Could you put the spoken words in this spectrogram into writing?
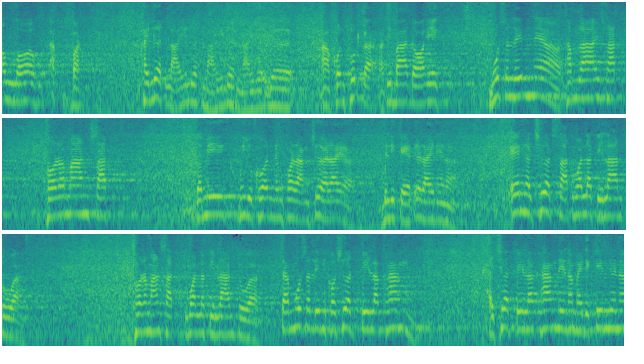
อัลลอฮฺอักบัรให้เลือดไหลเลือดไหลเลือดไหลเยอะๆอ่าคนพุทธก็อธิบายดอเอกมุสลิมเนี่ยทำลายสัตว์ทรมานสัตว์จะมีมีอยู่คนหนึ่งฝรั่งชื่ออะไรอะบิลเกตส์อะไรนี่นะเองอะเชือดสัตว์วันละกี่ล้านตัว ทรมานสัตว์วันละกี่ล้านตัว แต่มุสลิมเขาเชือดปีละครั้งไอเชือดปีละครั้งนี่นะไม่ได้กินด้วยนะ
